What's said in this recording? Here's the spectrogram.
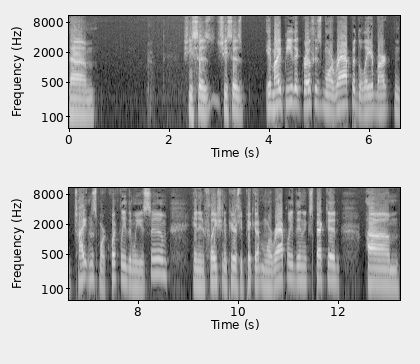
Um, she says she says it might be that growth is more rapid, the labor market tightens more quickly than we assume, and inflation appears to be picking up more rapidly than expected. Um,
